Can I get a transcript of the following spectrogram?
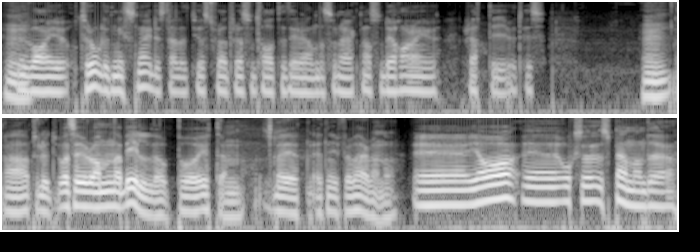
Nu Mm. var han ju otroligt missnöjd istället just för att resultatet är det enda som räknas och det har han ju rätt i givetvis. Mm. Ja absolut. Vad säger du om Nabil då på yttern? Som är ett, ett nyförvärv ändå? Eh, ja, eh, också spännande,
